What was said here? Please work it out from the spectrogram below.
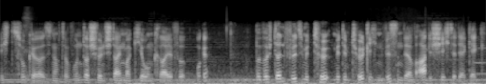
Ich zucke, als ich nach der wunderschönen Steinmarkierung greife. Okay. Bestand fühlt sich mit, mit dem tödlichen Wissen der wahren Geschichte der Gag.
